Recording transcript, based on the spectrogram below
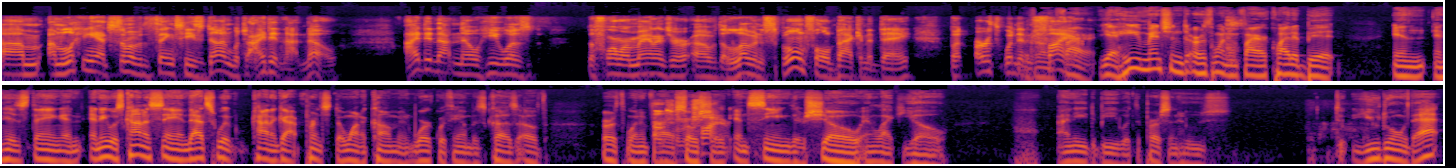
um, I'm looking at some of the things he's done, which I did not know. I did not know he was the former manager of the Lovin' Spoonful back in the day, but Earth, Wind, and Earth, Wind, Fire. Yeah, he mentioned Earth, Wind, and Fire quite a bit in in his thing, and and he was kind of saying that's what kind of got Prince to want to come and work with him is because of Earth, Wind, and Fire Earth, Wind, and Fire. and seeing their show and like, yo, I need to be with the person who's you doing that,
